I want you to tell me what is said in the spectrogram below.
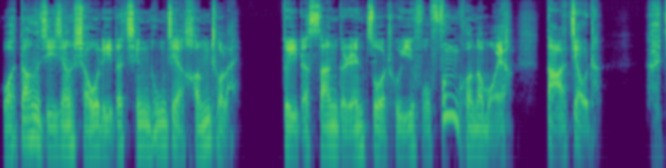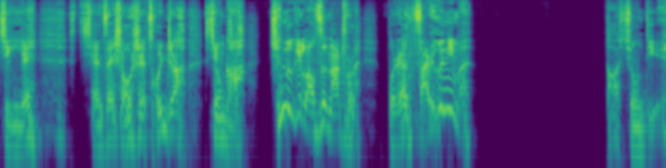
我当即将手里的青铜剑横出来，对着三个人做出一副疯狂的模样，大叫着：“金银、现在首饰、存折、信用卡，全都给老子拿出来，不然宰了你们！”大兄弟，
